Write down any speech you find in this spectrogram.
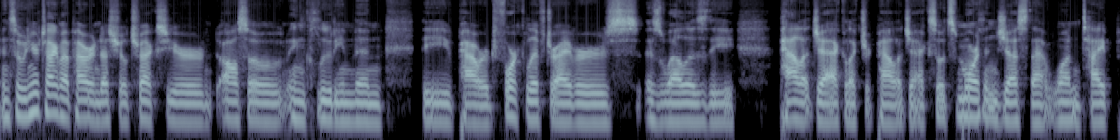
And so when you're talking about power industrial trucks, you're also including then the powered forklift drivers as well as the pallet jack, electric pallet jack. So it's more than just that one type,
